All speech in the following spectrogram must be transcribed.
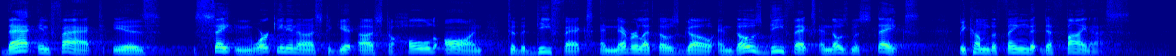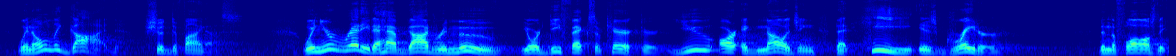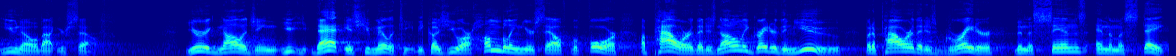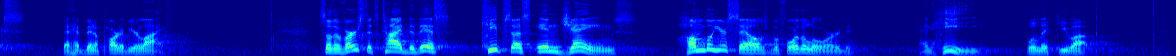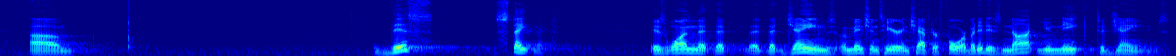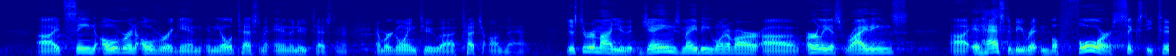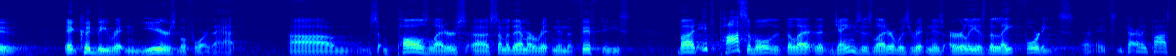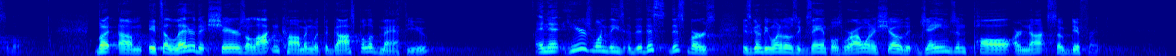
That, in fact, is Satan working in us to get us to hold on to the defects and never let those go. And those defects and those mistakes become the thing that define us when only God should define us. When you're ready to have God remove your defects of character, you are acknowledging that He is greater than the flaws that you know about yourself. You're acknowledging you, that is humility because you are humbling yourself before a power that is not only greater than you, but a power that is greater than the sins and the mistakes that have been a part of your life. So the verse that's tied to this keeps us in James humble yourselves before the Lord, and he will lift you up. Um, this statement is one that, that, that, that, James mentions here in chapter 4, but it is not unique to James. Uh, it's seen over and over again in the Old Testament and in the New Testament, and we're going to uh, touch on that. Just to remind you that James may be one of our uh, earliest writings. Uh, it has to be written before 62. It could be written years before that. Um, some, Paul's letters, uh, some of them are written in the 50s, but it's possible that, the le- that James's letter was written as early as the late 40s. Uh, it's entirely possible. But um, it's a letter that shares a lot in common with the Gospel of Matthew. And yet, here's one of these this, this verse is going to be one of those examples where I want to show that James and Paul are not so different.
